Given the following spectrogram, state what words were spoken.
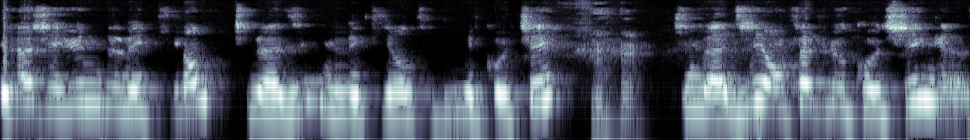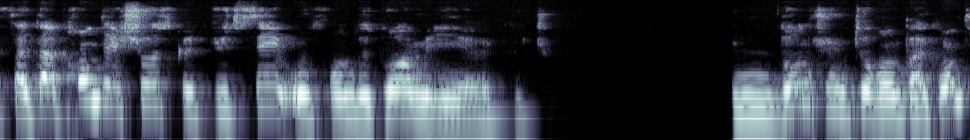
Et là, j'ai une de mes clientes qui m'a dit, une de mes clientes, de mes coachés, qui m'a dit, en fait, le coaching, ça t'apprend des choses que tu sais au fond de toi, mais euh, dont tu ne te rends pas compte.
